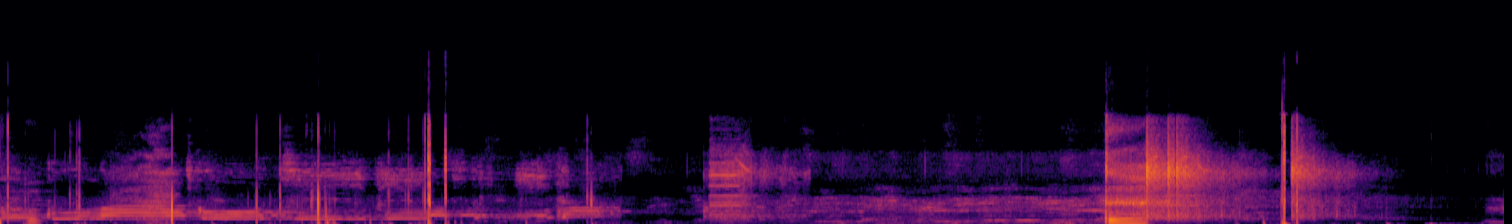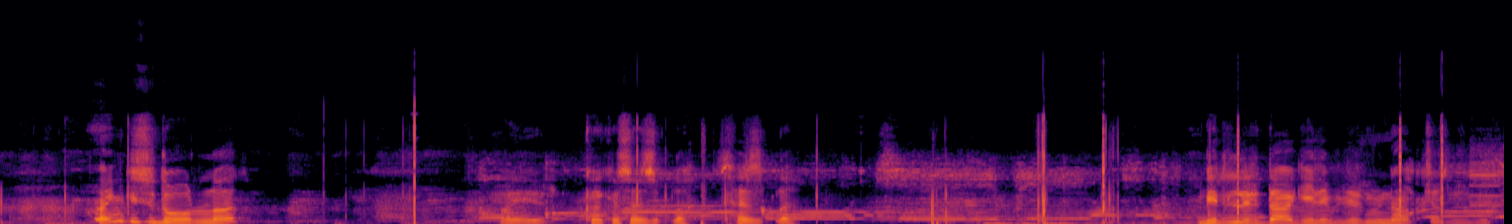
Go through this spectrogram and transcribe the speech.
Ha. De. Hangisi doğru lan? Hayır. Kanka sen zıpla. Sen zıpla. Birileri daha gelebilir mi? Ne yapacağız biz burada?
